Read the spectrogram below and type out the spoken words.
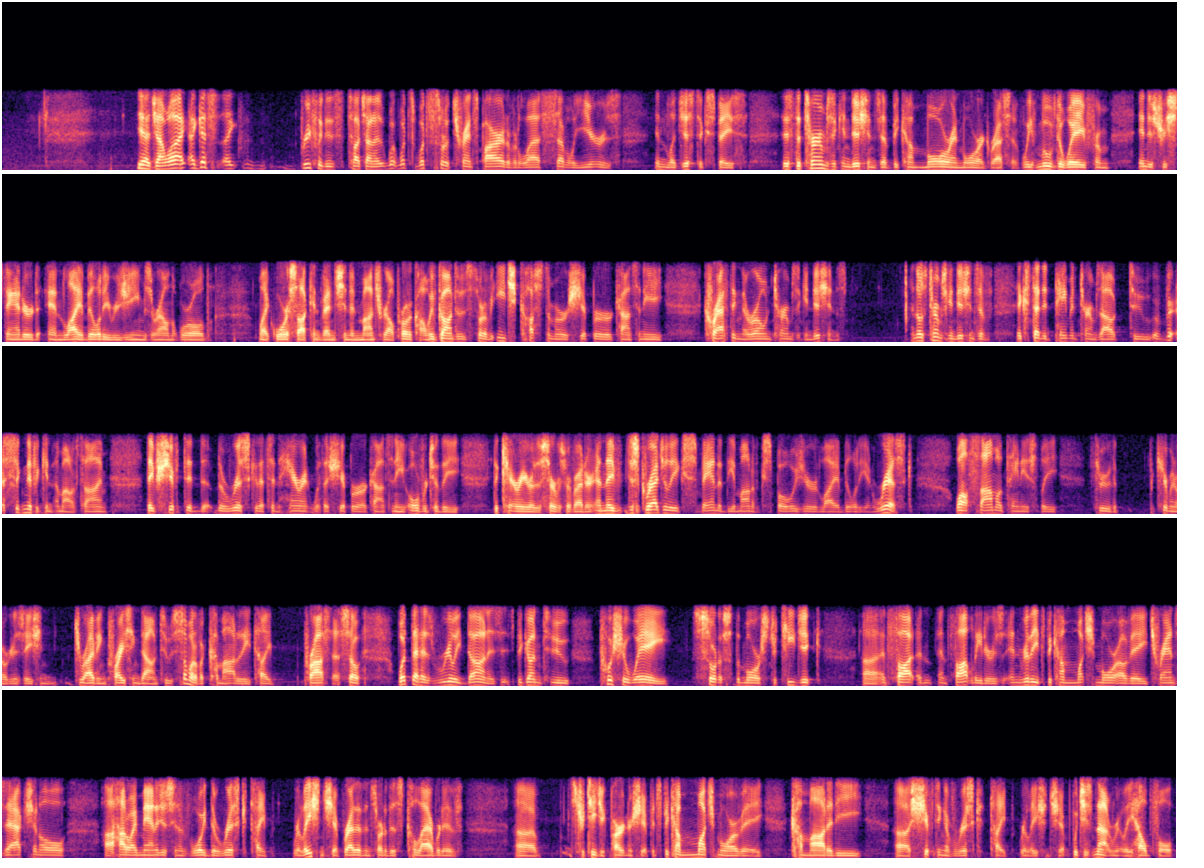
Yeah, John. Well, I, I guess I, briefly to just touch on it, what, what's what's sort of transpired over the last several years in logistics space is the terms and conditions have become more and more aggressive. We've moved away from industry standard and liability regimes around the world like Warsaw Convention and Montreal Protocol. We've gone to sort of each customer, shipper, consignee crafting their own terms and conditions. And those terms and conditions have extended payment terms out to a, significant amount of time. They've shifted the risk that's inherent with a shipper or consignee over to the the carrier or the service provider, and they've just gradually expanded the amount of exposure, liability, and risk, while simultaneously through the procurement organization driving pricing down to somewhat of a commodity type process. So what that has really done is it's begun to push away sort of the more strategic uh, and thought and, and, thought leaders, and really it's become much more of a transactional. Uh, how do I manage this and avoid the risk type relationship rather than sort of this collaborative uh, strategic partnership. It's become much more of a commodity uh, shifting of risk type relationship, which is not really helpful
